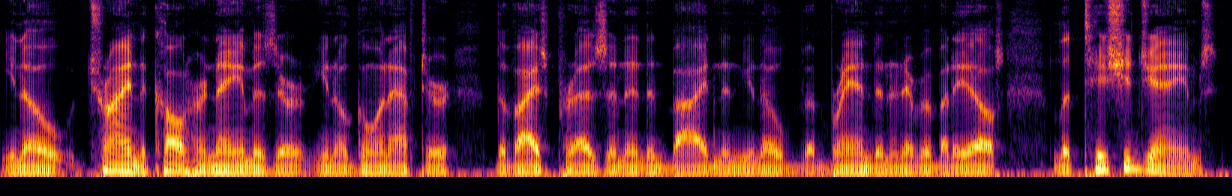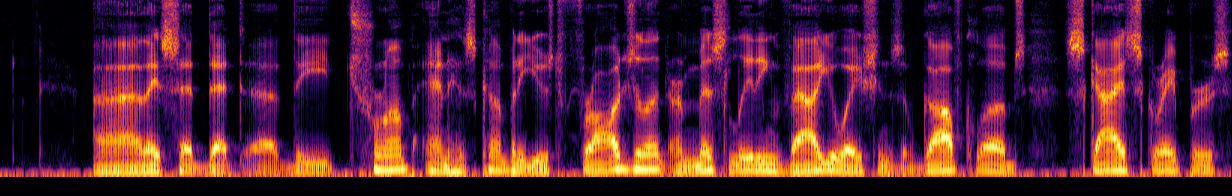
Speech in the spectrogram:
you know, trying to call her name as they're you know going after the vice president and Biden and you know Brandon and everybody else. Letitia James. Uh, they said that uh, the Trump and his company used fraudulent or misleading valuations of golf clubs, skyscrapers,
